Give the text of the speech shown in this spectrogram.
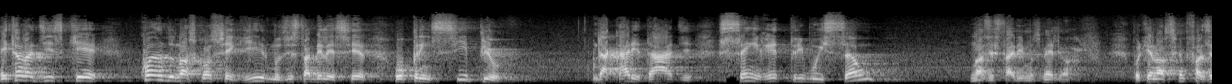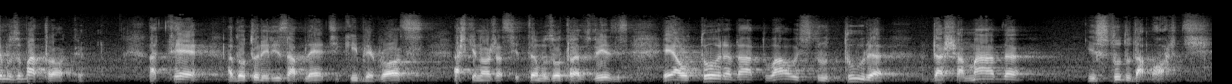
Então ela diz que quando nós conseguirmos estabelecer o princípio da caridade sem retribuição, nós estaríamos melhor. Porque nós sempre fazemos uma troca. Até a doutora Elizabeth Kibler-Ross, acho que nós já citamos outras vezes, é autora da atual estrutura da chamada estudo da morte.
